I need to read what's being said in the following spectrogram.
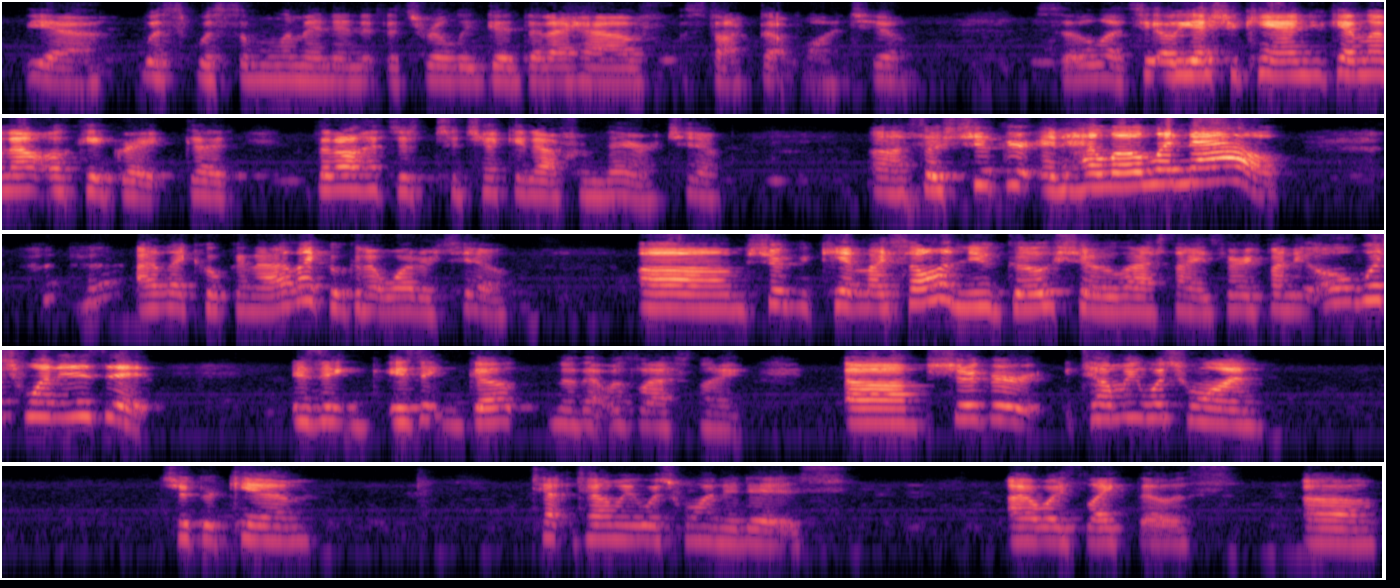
yeah, with with some lemon in it that's really good that I have stocked up on too. So let's see. Oh yes, you can. You can learn out. Okay, great, good. Then I'll have to, to check it out from there too. Uh, so sugar and hello now. I like coconut. I like coconut water too. Um, Sugar Kim. I saw a new Go show last night. It's very funny. Oh, which one is it? Is it is it Go? No, that was last night. Um, Sugar, tell me which one. Sugar Kim. T- tell me which one it is. I always like those. Uh,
